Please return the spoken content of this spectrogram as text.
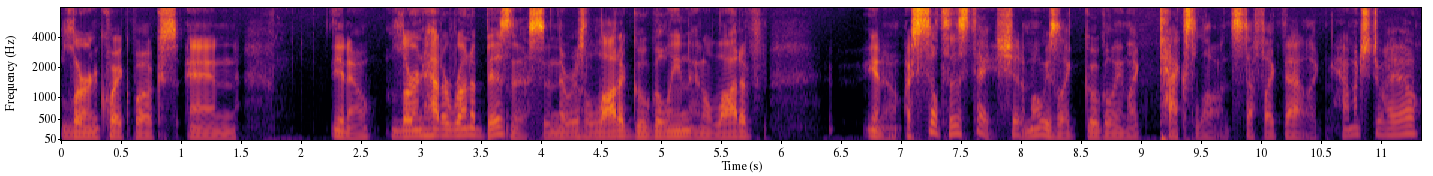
learn QuickBooks and you know learn how to run a business. And there was a lot of googling and a lot of you know, I still to this day, shit, I'm always like Googling like tax law and stuff like that. Like, how much do I owe?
